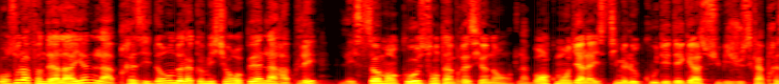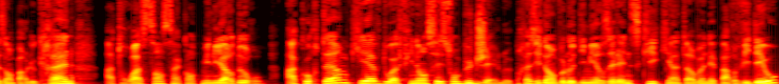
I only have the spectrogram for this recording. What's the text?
Ursula von der Leyen, la présidente de la Commission européenne, l'a rappelé, les sommes en cause sont impressionnantes. La Banque mondiale a estimé le coût des dégâts subis jusqu'à présent par l'Ukraine à 350 milliards d'euros. À court terme, Kiev doit financer son budget. Le président Volodymyr Zelensky, qui intervenait par vidéo,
